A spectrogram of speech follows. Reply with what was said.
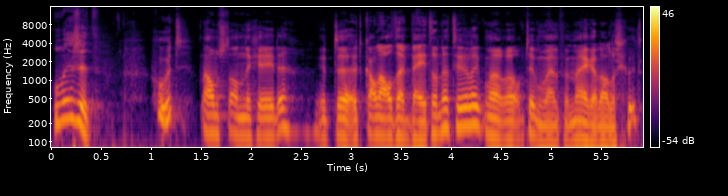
Hoe is het? Goed, naar omstandigheden. Het, eh, het kan altijd beter natuurlijk, maar eh, op dit moment bij mij gaat alles goed.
